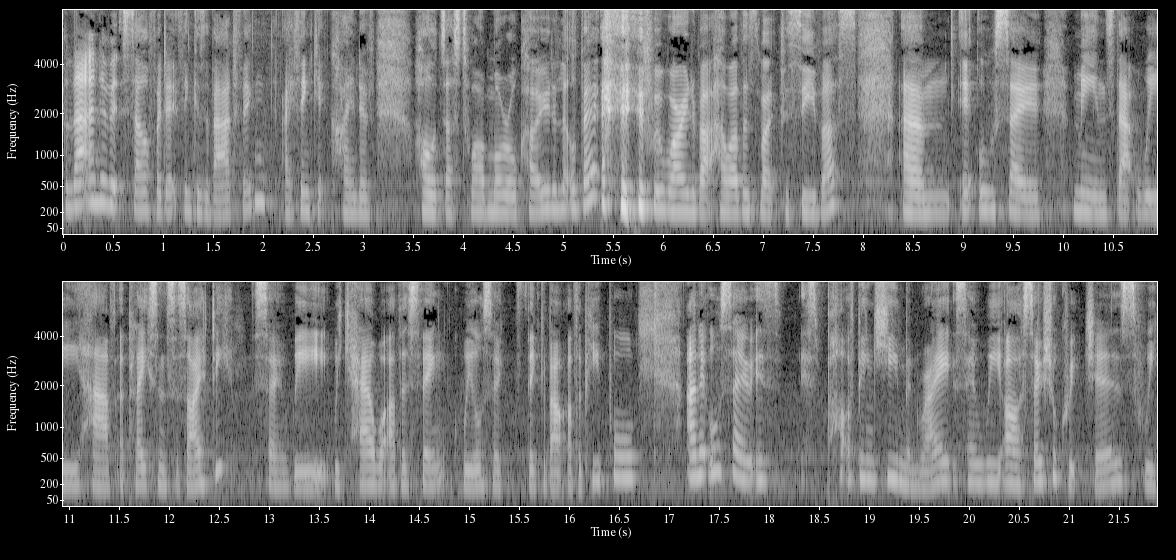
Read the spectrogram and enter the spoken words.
And that in of itself, I don't think is a bad thing. I think it kind of holds us to our moral code a little bit if we're worried about how others might perceive us. Um, it also means that we have a place in society. So we, we care what others think. We also think about other people. And it also is is part of being human, right? So we are social creatures. We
